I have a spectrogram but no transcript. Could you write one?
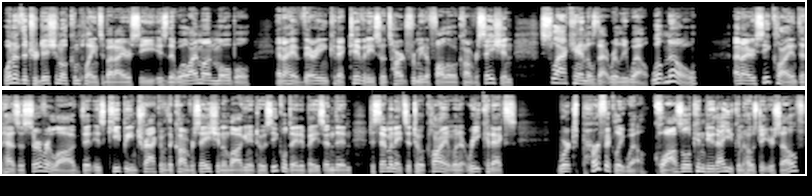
one of the traditional complaints about IRC is that well, I'm on mobile and I have varying connectivity, so it's hard for me to follow a conversation. Slack handles that really well. Well, no, an IRC client that has a server log that is keeping track of the conversation and logging it to a SQL database and then disseminates it to a client when it reconnects works perfectly well. Quassel can do that. You can host it yourself.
